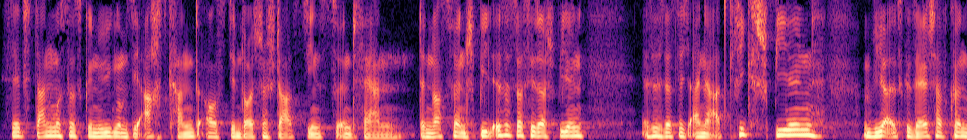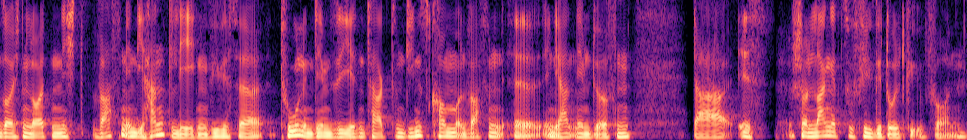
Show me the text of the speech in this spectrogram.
selbst dann muss das genügen, um sie achtkant aus dem deutschen Staatsdienst zu entfernen. Denn was für ein Spiel ist es, das sie da spielen? Es ist letztlich eine Art Kriegsspielen. Und wir als Gesellschaft können solchen Leuten nicht Waffen in die Hand legen, wie wir es ja tun, indem sie jeden Tag zum Dienst kommen und Waffen äh, in die Hand nehmen dürfen da ist schon lange zu viel Geduld geübt worden.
